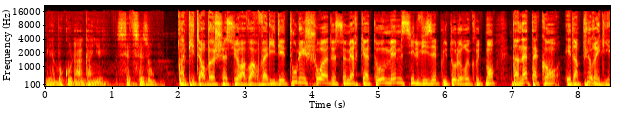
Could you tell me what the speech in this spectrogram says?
Il y a beaucoup à gagner cette saison. Peter Bosch assure avoir validé tous les choix de ce mercato, même s'il visait plutôt le recrutement d'un attaquant et d'un pur ailier.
